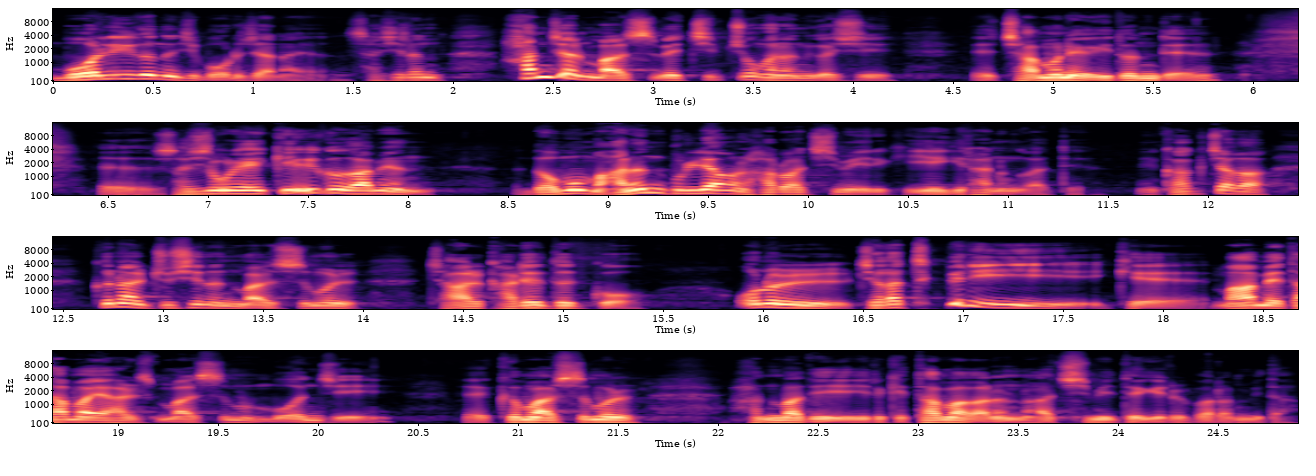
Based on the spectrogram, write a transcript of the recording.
뭘 읽었는지 모르잖아요. 사실은 한 절 말씀에 집중하는 것이 자문의 의도인데 사실 우리가 이렇게 읽어가면 너무 많은 분량을 하루아침에 이렇게 얘기를 하는 것 같아요. 각자가 그날 주시는 말씀을 잘 가려 듣고 오늘 제가 특별히 이렇게 마음에 담아야 할 말씀은 뭔지 그 말씀을 한마디 이렇게 담아가는 아침이 되기를 바랍니다.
